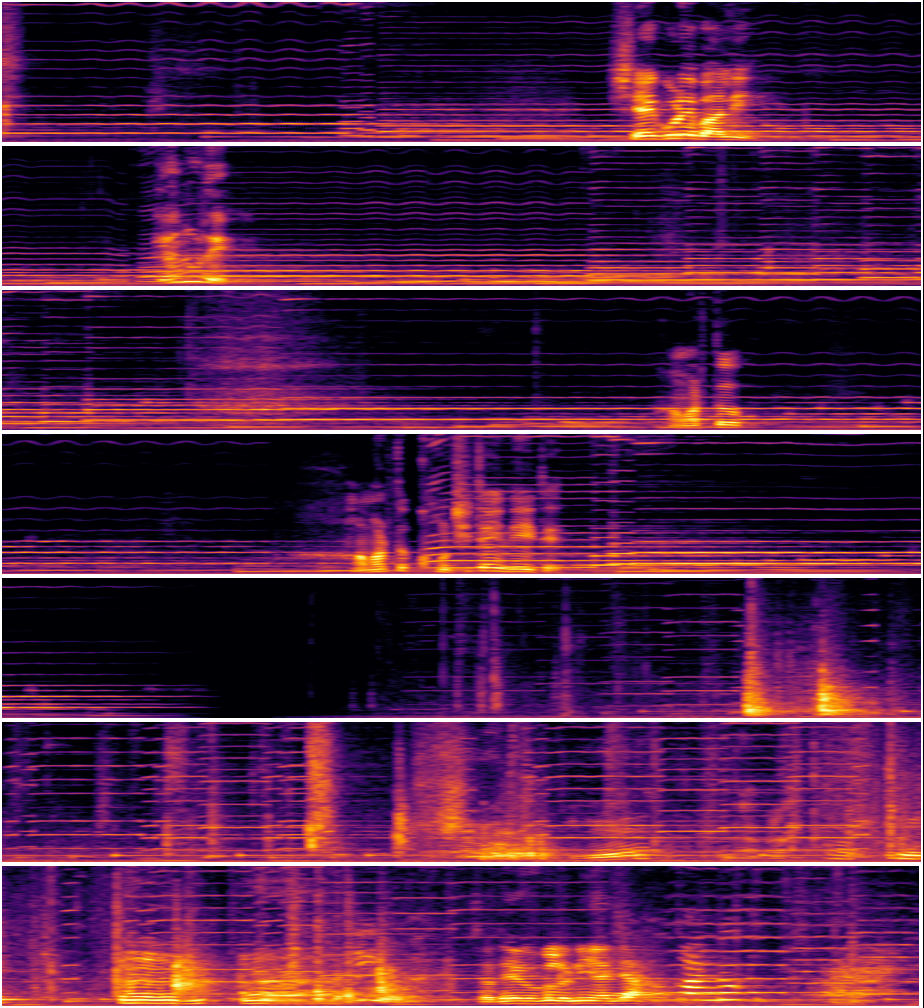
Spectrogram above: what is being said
সে গুড়ে বালি। কেন রে? আমার তো আমার তো খুঁটিটাই নেই রে। ওগুলো নিয়ে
